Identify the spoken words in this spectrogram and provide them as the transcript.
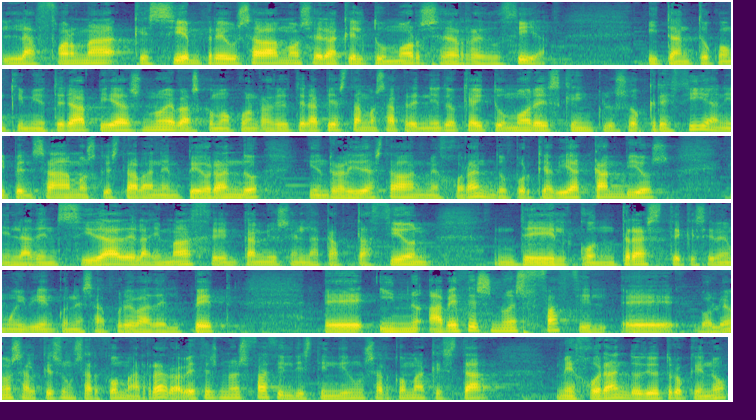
la forma que siempre usábamos era que el tumor se reducía. Y tanto con quimioterapias nuevas como con radioterapia estamos aprendiendo que hay tumores que incluso crecían y pensábamos que estaban empeorando y en realidad estaban mejorando, porque había cambios en la densidad de la imagen, cambios en la captación del contraste que se ve muy bien con esa prueba del PET. Eh, y a veces no es fácil, eh, volvemos al que es un sarcoma raro, a veces no es fácil distinguir un sarcoma que está mejorando de otro que no.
